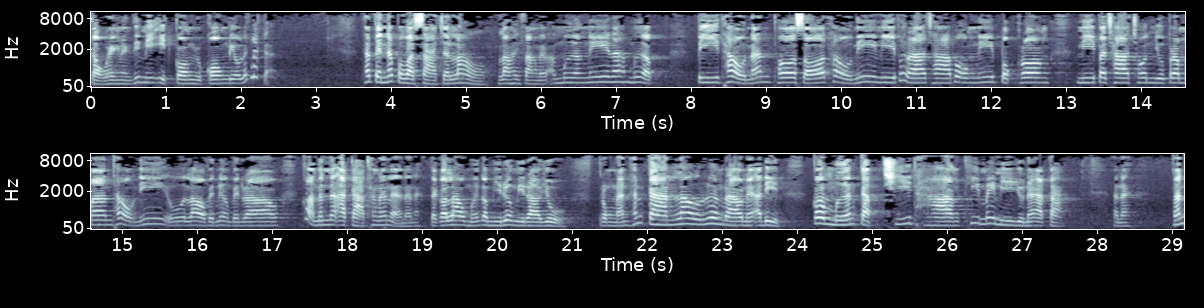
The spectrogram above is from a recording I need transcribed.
เก่าแห่งหนึ่งที่มีอิฐกองอยู่กองเดียวเล็กๆอะ่ะถ้าเป็นนักประวัติศาสตร์จะเล่าเล่าให้ฟังเลยเมืองนี้นะเมื่อปีเท่านั้นพศเท่านี้มีพระราชาพระองค์นี้ปกครอง มีประชาชนอยู่ประมาณเท่านี้โอ้เล่าเป็นเรื่องเป็นราว ก็มันอากาศทั้งนั้นแหละนะนะแต่ก็เล่าเหมือนกับมีเรื่องมีราวอยู่ ตรงนั้นทั้นการเล่าเรื่องราวในอดีต ก็เหมือนกับชี้ทางที่ไม่มีอยู่ในอากาศนะนั้น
